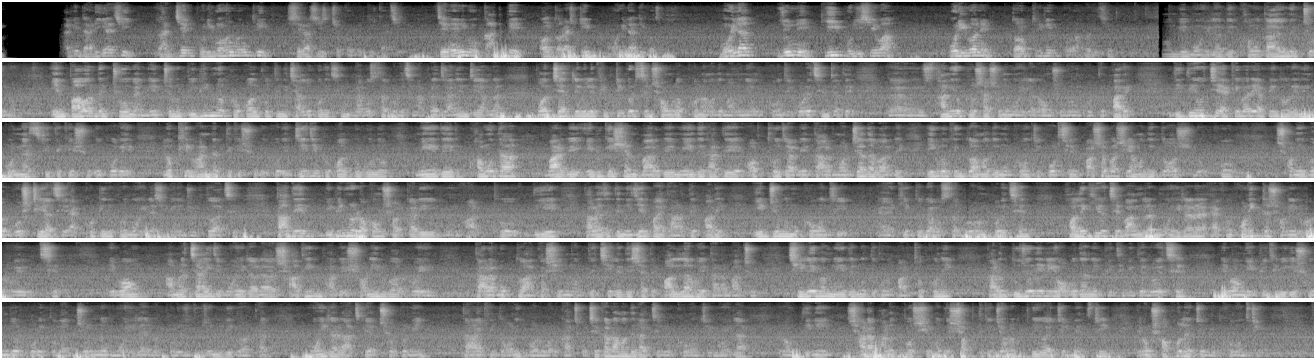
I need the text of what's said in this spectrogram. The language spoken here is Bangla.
আমি দাঁড়িয়ে আছি রাজ্যের পরিবহন মন্ত্রী সেনাশিস চক্রবর্তীর কাছে। জেনে নিব কালকে আন্তঃরাষ্ট্রীয় মহিলা দিবস। মহিলার জন্য কি পরিষেবা পরিবহনের তরফ থেকে করা হয়েছে? সঙ্গে মহিলাদের ক্ষমতায়নের জন্য এম্পাওয়ারমেন্ট ওম্যান এর জন্য বিভিন্ন প্রকল্প তিনি চালু করেছেন, ব্যবস্থা করেছেন। আপনারা জানেন যে আমরা পঞ্চায়েত লেভেলে ফিফটি পার্সেন্ট সংরক্ষণ আমাদের মাননীয় মুখ্যমন্ত্রী করেছেন যাতে স্থানীয় প্রশাসনে মহিলারা অংশগ্রহণ করতে পারে। দ্বিতীয় হচ্ছে একেবারে আপনি ধরে নিন কন্যাশ্রী থেকে শুরু করে লক্ষ্মীর ভাণ্ডার থেকে শুরু করে যে যে প্রকল্পগুলো মেয়েদের ক্ষমতা বাড়বে এডুকেশন বাড়বে, মেয়েদের হাতে অর্থ যাবে, তার মর্যাদা বাড়বে, এগুলো কিন্তু আমাদের মুখ্যমন্ত্রী করছেন। পাশাপাশি আমাদের দশ লক্ষ স্বনির্ভর গোষ্ঠী আছে, এক কোটির উপর মহিলা সেখানে যুক্ত আছে। তাদের বিভিন্ন রকম সরকারি অর্থ দিয়ে তারা যাতে নিজের পায়ে দাঁড়াতে পারে, এর জন্য মুখ্যমন্ত্রী কিন্তু ব্যবস্থা গ্রহণ করেছেন। ফলে কি হচ্ছে, বাংলার মহিলারা এখন অনেকটা স্বনির্ভর হয়ে উঠছে এবং আমরা চাই যে মহিলারা স্বাধীনভাবে স্বনির্ভর হয়ে তারা মুক্ত আকাশের মধ্যে, ছেলেদের সাথে পাল্লা হয়ে তারা বাঁচুক। ছেলে এবং মেয়েদের মধ্যে কোনো পার্থক্য নেই, কারণ দুজনেরই অবদান এই পৃথিবীতে রয়েছে এবং এই পৃথিবীকে সুন্দর করে তোলার জন্য মহিলা এবং পুরুষ দুজনেরই দরকার। মহিলারা আজকে আর ছোট নেই তারা কিন্তু অনেক বড় বড় কাজ করছে। কারণ আমাদের রাজ্যের মুখ্যমন্ত্রী মহিলা এবং তিনি সারা ভারতবর্ষের মধ্যে সব থেকে জনপ্রিয় একজন নেত্রী এবং সফল একজন মুখ্যমন্ত্রী।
